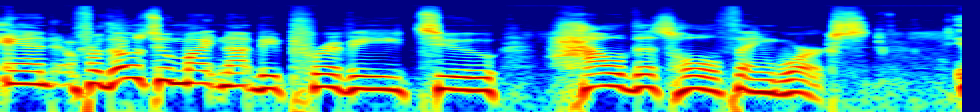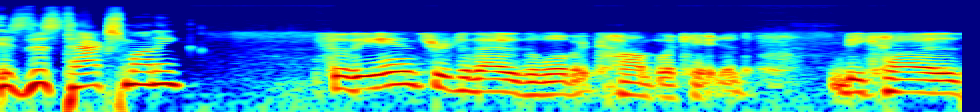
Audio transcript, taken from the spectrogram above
And for those who might not be privy to how this whole thing works, is this tax money? So the answer to that is a little bit complicated because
